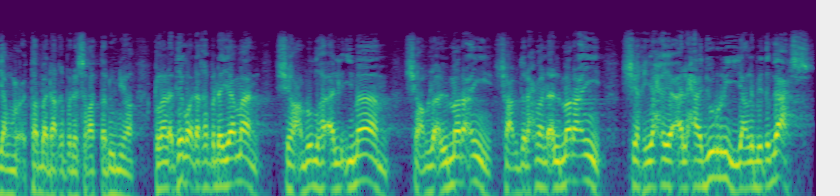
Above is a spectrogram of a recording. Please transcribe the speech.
yang muktabar daripada serata dunia. Kalau nak tengok daripada Yaman, Syekh Abdullah Al-Imam, Syekh Abdullah Al-Mar'i, Syekh Abdul Rahman Al-Mar'i, Syekh Yahya Al-Hajurri yang lebih tegas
